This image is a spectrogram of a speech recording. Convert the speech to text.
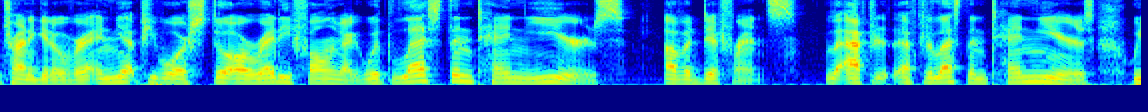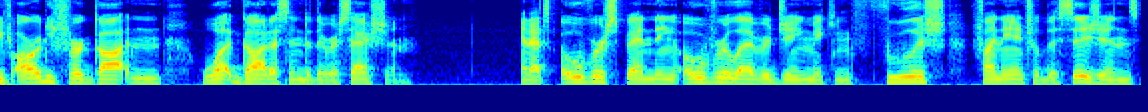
trying to get over it, and yet people are still already falling back with less than 10 years of a difference. After after less than 10 years, we've already forgotten what got us into the recession. And that's overspending, over leveraging, making foolish financial decisions,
